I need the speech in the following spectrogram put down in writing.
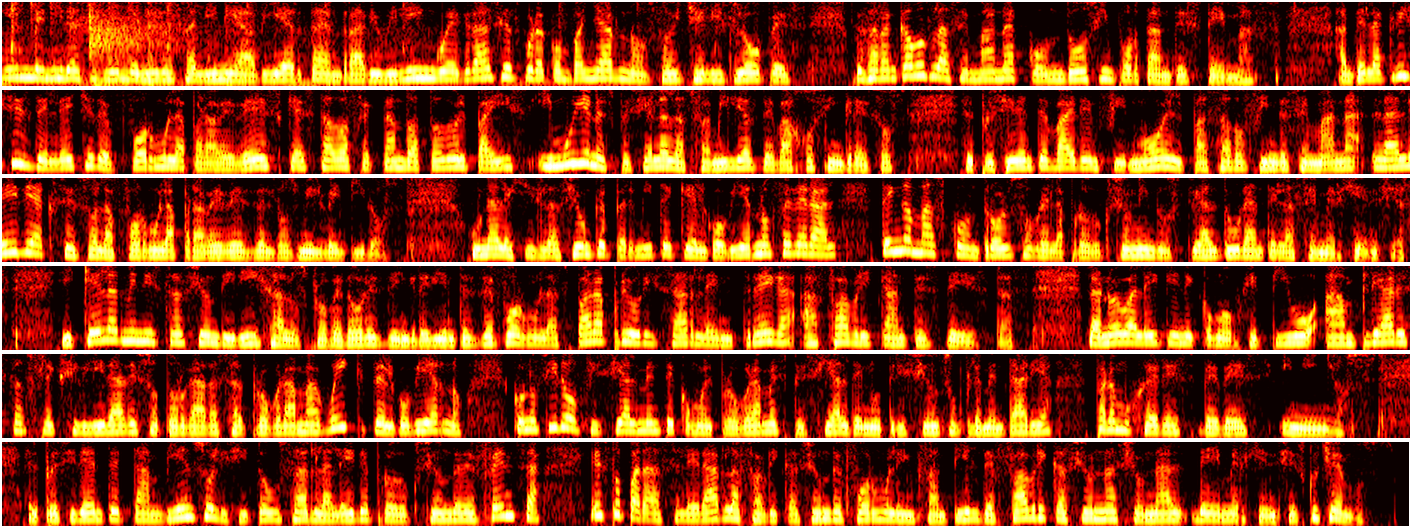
Bienvenidas y bienvenidos a Línea Abierta en Radio Bilingüe. Gracias por acompañarnos. Soy Chelis López. Pues arrancamos la semana con dos importantes temas. Ante la crisis de leche de fórmula para bebés que ha estado afectando a todo el país y muy en especial a las familias de bajos ingresos, el presidente Biden firmó el pasado fin de semana la Ley de Acceso a la Fórmula para Bebés del 2022, una legislación que permite que el gobierno federal tenga más control sobre la producción industrial durante las emergencias y que la administración dirija a los proveedores de ingredientes de fórmulas para priorizar la entrega a fabricantes de estas. La nueva ley tiene como objetivo ampliar estas flexibilidades otorgadas al programa WIC del gobierno, conocido oficialmente como el Programa Especial de Nutrición Suplementaria para Mujeres, Bebés y Niños. El presidente también solicitó usar la Ley de Producción de Defensa, esto para acelerar la fabricación de fórmula infantil de fabricación nacional de emergencia. Escuchemos.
